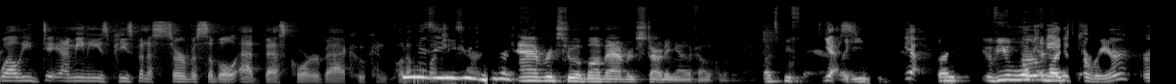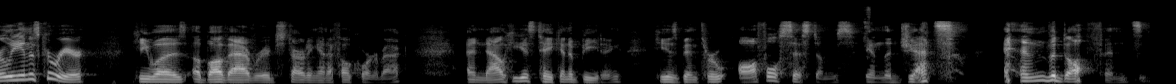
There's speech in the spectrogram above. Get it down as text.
well, he did. I mean, he's he's been a serviceable at best quarterback who can put up he's, a bunch he's, an average to above average starting NFL quarterback. Let's be fair. Yes. Like he, Yeah. Like if you look Early at like, in his career, early in his career, he was above average starting NFL quarterback. And now he has taken a beating. He has been through awful systems in the Jets and the Dolphins.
